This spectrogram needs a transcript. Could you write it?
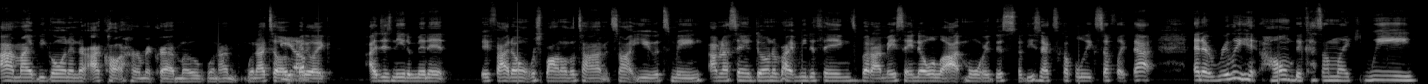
i might be going into i call it hermit crab mode when i'm when i tell yep. everybody like i just need a minute if i don't respond all the time it's not you it's me i'm not saying don't invite me to things but i may say no a lot more this these next couple weeks stuff like that and it really hit home because i'm like we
